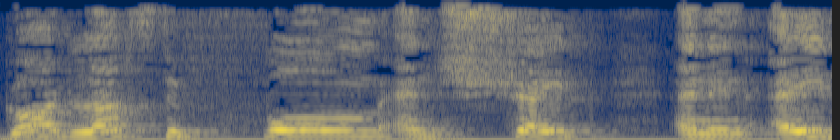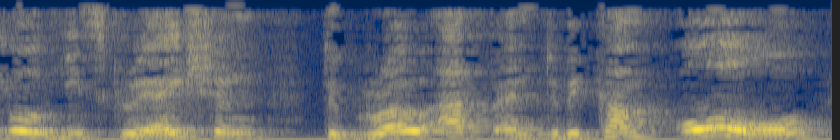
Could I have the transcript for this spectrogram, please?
God loves to form and shape and enable His creation to grow up and to become all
